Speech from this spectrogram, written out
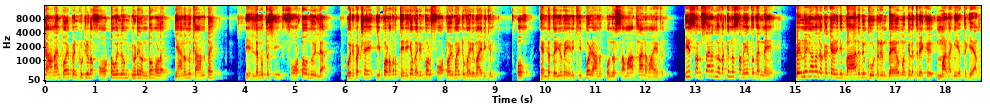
കാണാൻ പോയ പെൺകുട്ടിയുടെ ഫോട്ടോ വല്ലതും ഇവിടെ ഉണ്ടോ മോളെ? ഞാനൊന്ന് കാണട്ടെ. ഇല്ല മുത്തശ്ശി ഫോട്ടോ ഒന്നുമില്ല. ഒരുപക്ഷെ ഇപ്പോൾ അവർ തിരികെ വരുമ്പോൾ ഫോട്ടോയുമായിട്ട് വരുമായിരിക്കും. ഓ എന്റെ ദൈവമേ എനിക്ക് ഇപ്പോഴാണ് ഒന്ന് സമാധാനമായത്. ഈ സംസാരം നടക്കുന്ന സമയത്ത് തന്നെ പെണ്ണുകാണലൊക്കെ കഴിഞ്ഞ് ബാലനും കൂട്ടരും ദേവമംഗലത്തിലേക്ക് മടങ്ങിയെത്തുകയാണ്.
